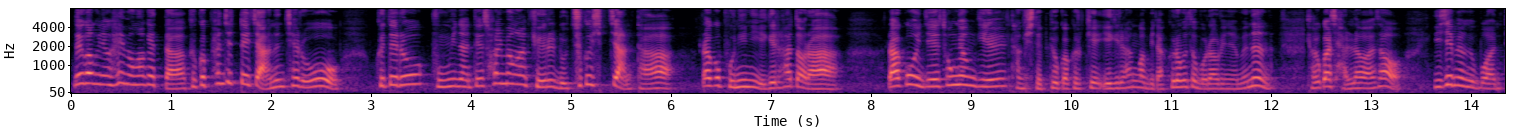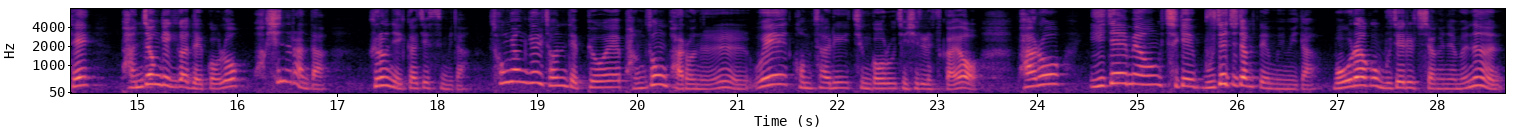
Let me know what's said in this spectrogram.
내가 그냥 해명하겠다. 그거 편집되지 않은 채로 그대로 국민한테 설명할 기회를 놓치고 싶지 않다라고 본인이 얘기를 하더라. 라고 이제 송영길 당시 대표가 그렇게 얘기를 한 겁니다. 그러면서 뭐라 그러냐면은 결과 잘 나와서 이재명 후보한테 반전 계기가 될 걸로 확신을 한다. 그런 얘기까지 했습니다. 송영길 전 대표의 방송 발언을 왜 검찰이 증거로 제시를 했을까요? 바로 이재명 측의 무죄 주장 때문입니다. 뭐라고 무죄를 주장하냐면은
